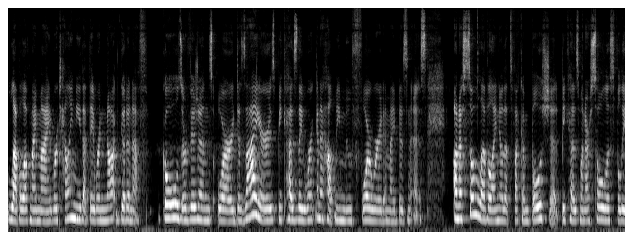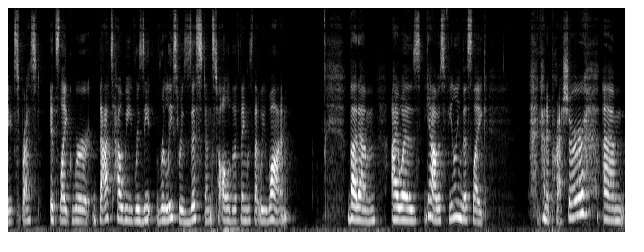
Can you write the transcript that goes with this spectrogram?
level of my mind were telling me that they were not good enough goals or visions or desires because they weren't going to help me move forward in my business. On a soul level, I know that's fucking bullshit because when our soul is fully expressed, it's like we're that's how we release resistance to all of the things that we want. But um I was yeah, I was feeling this like kind of pressure, um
